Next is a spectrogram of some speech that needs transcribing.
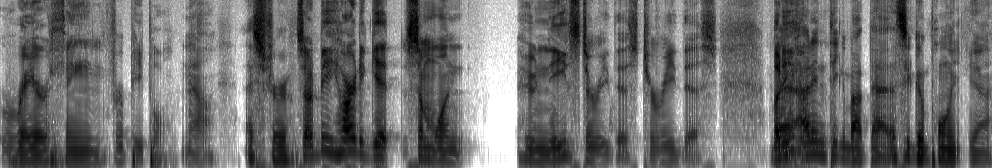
rare thing for people now. That's true. So it'd be hard to get someone who needs to read this to read this. But Yeah, even, I didn't think about that. That's a good point. yeah.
